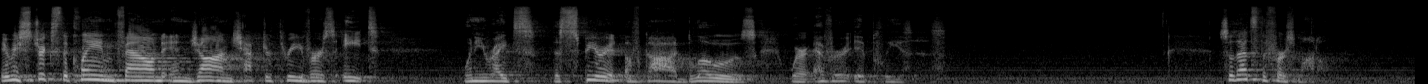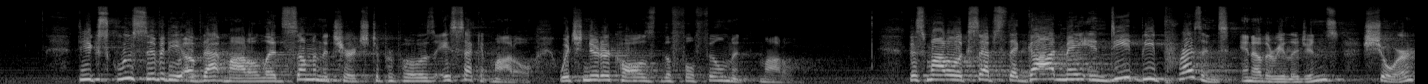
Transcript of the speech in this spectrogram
It restricts the claim found in John chapter 3 verse 8 when he writes, "The spirit of God blows wherever it pleases." So that's the first model. The exclusivity of that model led some in the church to propose a second model, which Knitter calls the fulfillment model. This model accepts that God may indeed be present in other religions, sure,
